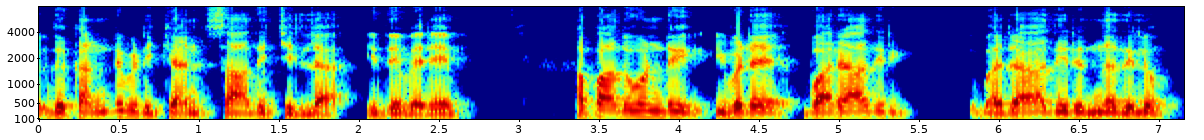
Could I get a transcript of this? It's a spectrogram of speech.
ഇത് കണ്ടുപിടിക്കാൻ സാധിച്ചില്ല ഇതുവരെ. അപ്പം അതുകൊണ്ട് ഇവിടെ വരാതിരി വരാതിരുന്നതിലും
